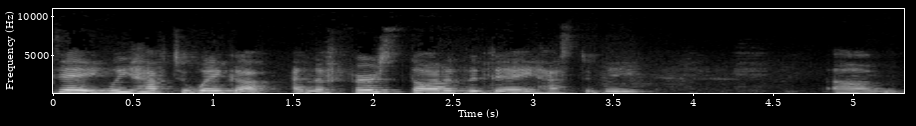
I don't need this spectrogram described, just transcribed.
day we have to wake up, and the first thought of the day has to be, um,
